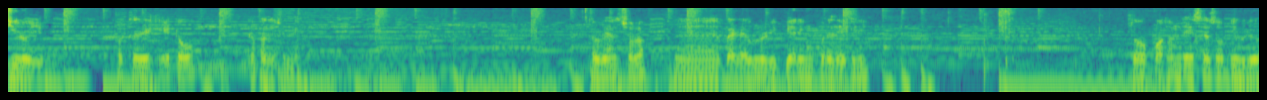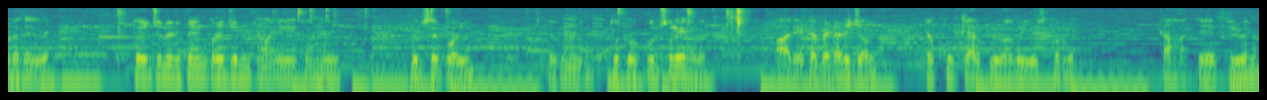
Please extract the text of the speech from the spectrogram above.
জিরো জিরো অর্থাৎ এটাও ক্যাপাসিটি নেই। তো ফ্রেন্ডস চলো ব্যাটারিগুলো রিপেয়ারিং করে দেখে নিই। তো প্রথম থেকে শেষ অবধি ভিডিওটা দেখবে। তো এর জন্য রিপেয়ারিং করার জন্য তোমার এই ধরনের টুলসের প্রয়োজন। এরকম দুটো টুলস হলেই হবে। আর এটা ব্যাটারি জল, এটা খুব কেয়ারফুলিভাবে ইউজ করবে। এটা হাতে ফেলবে না।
